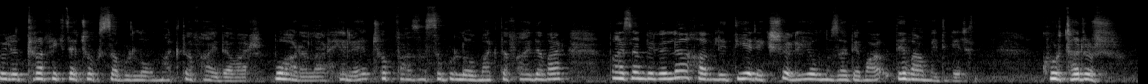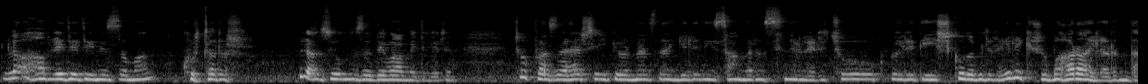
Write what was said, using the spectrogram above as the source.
böyle trafikte çok sabırlı olmakta fayda var. Bu aralar hele çok fazla sabırlı olmakta fayda var. Bazen böyle la havle diyerek şöyle yolunuza dema, devam ediverin. Kurtarır. La havle dediğiniz zaman kurtarır. Biraz yolunuza devam ediverin. Çok fazla her şeyi görmezden gelen insanların sinirleri çok böyle değişik olabilir. Hele ki şu bahar aylarında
